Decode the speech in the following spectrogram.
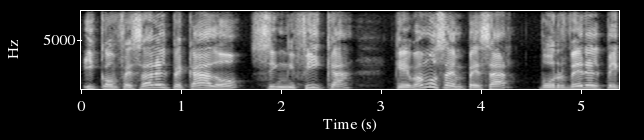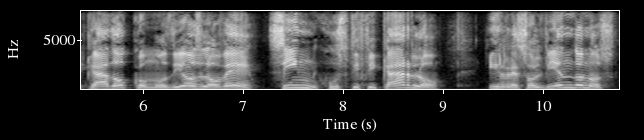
Y confesar el pecado significa que vamos a empezar por ver el pecado como Dios lo ve, sin justificarlo, y resolviéndonos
